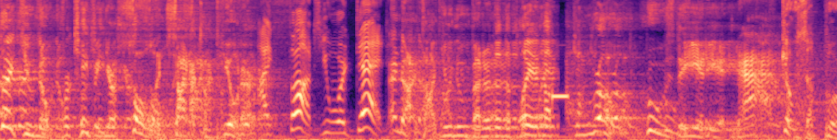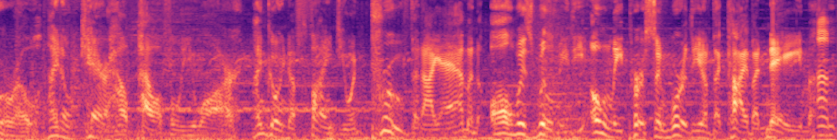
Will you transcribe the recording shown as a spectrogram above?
thank you note for keeping your soul inside a computer. I thought you were dead! And I thought you knew better than to play in the fucking road. Who's the idiot now? Gozaburo, I don't care how powerful you are. I'm going to find you and prove that I am and always will be the only person worthy of the Kaiba name. Um,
